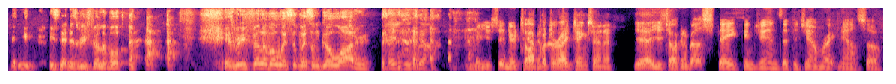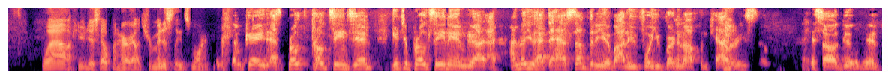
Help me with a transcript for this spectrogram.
he said it's refillable. it's refillable with with some good water. there you go. And you're sitting there talking. Yeah, put the right things in it. Yeah, you're talking about steak and Jen's at the gym right now. So, wow, you're just helping her out tremendously this morning. It's okay. That's pro- protein, Jen. Get your protein in. I, I know you have to have something in your body before you're burning off them calories. So it's all good, man.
